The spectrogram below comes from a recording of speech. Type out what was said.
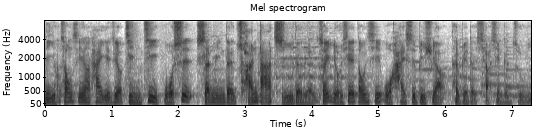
力从此以后，他也就谨记我是神明的传达旨意的人，所以有些东西我还是必须要特别的小心跟注意。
